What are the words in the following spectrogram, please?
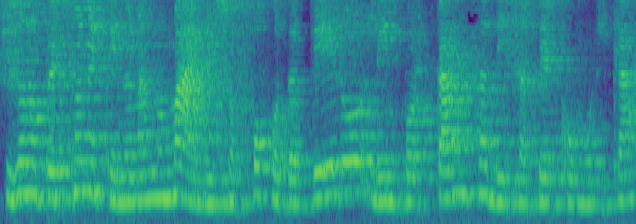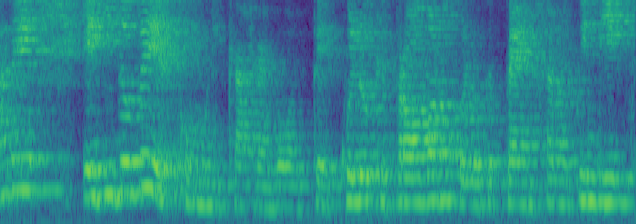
Ci sono persone che non hanno mai messo a fuoco davvero l'importanza di saper comunicare e di dover comunicare a volte quello che provano, quello che pensano, quindi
